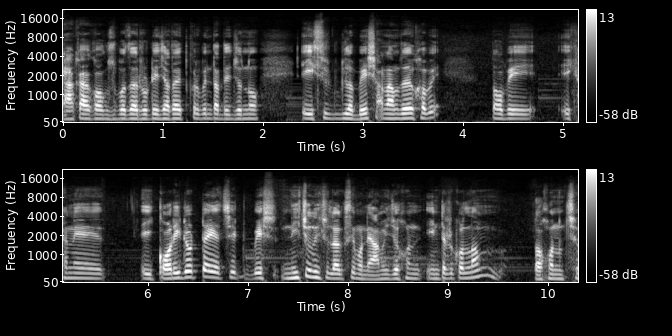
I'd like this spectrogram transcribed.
ঢাকা কক্সবাজার রুটে যাতায়াত করবেন, তাদের জন্য এই সিটগুলো বেশ আরামদায়ক হবে। তবে এখানে এই করিডোরটাই আছে বেশ নিচু নিচু লাগছে। মানে আমি যখন এন্টার করলাম, তখন হচ্ছে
